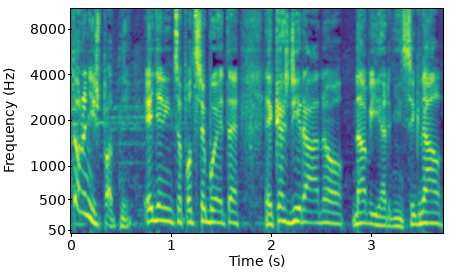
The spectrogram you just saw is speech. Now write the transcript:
To není špatný. Jediný, co potřebujete, je každý ráno na výherní signál.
